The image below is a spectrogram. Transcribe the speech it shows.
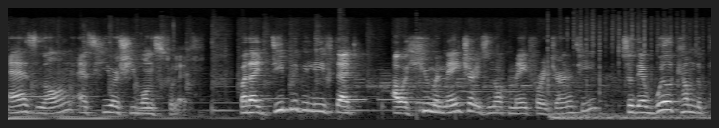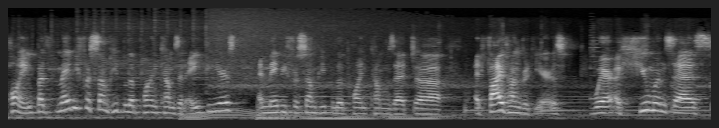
as long as he or she wants to live. But I deeply believe that our human nature is not made for eternity. So there will come the point, but maybe for some people the point comes at 80 years, and maybe for some people the point comes at uh, at 500 years, where a human says,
